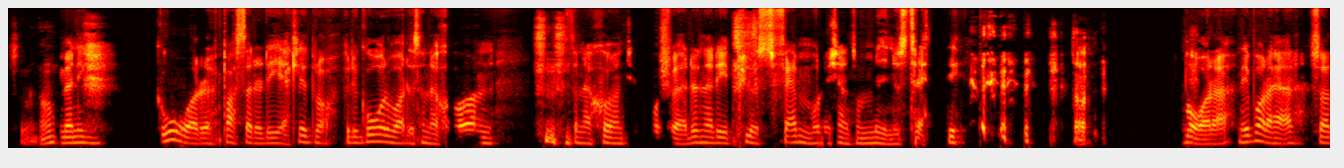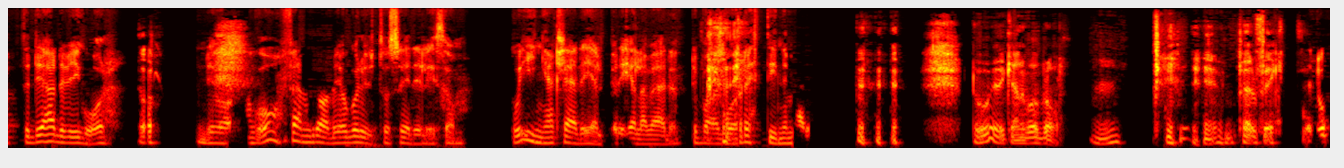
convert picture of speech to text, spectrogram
Så, ja. Men igår passade det jäkligt bra. För igår var det sån där skön, sån där skönt Göteborgsväder när det är plus fem och det känns som minus 30. Ja. bara, det är bara här. Så att det hade vi igår. Ja. Det var, åh, fem grader, jag går ut och så är det liksom, och inga kläder hjälper i hela världen. Det bara går rätt in i mig. Då kan det vara bra. Mm. Perfekt. Då kan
